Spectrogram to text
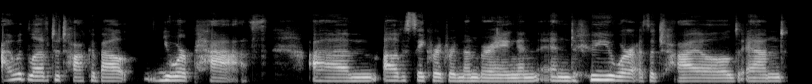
I would love to talk about your path. Um, of sacred remembering and and who you were as a child and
